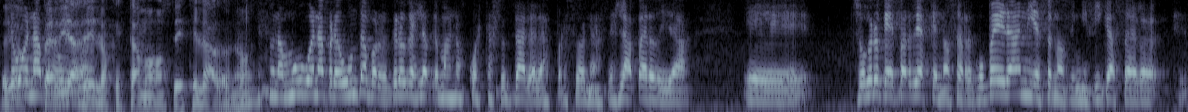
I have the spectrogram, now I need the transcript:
digo, pérdidas pregunta. de los que estamos de este lado, ¿no? Es una muy buena pregunta porque creo que es lo que más nos cuesta aceptar a las personas, es la pérdida. Eh, yo creo que hay pérdidas que no se recuperan y eso no significa ser eh,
